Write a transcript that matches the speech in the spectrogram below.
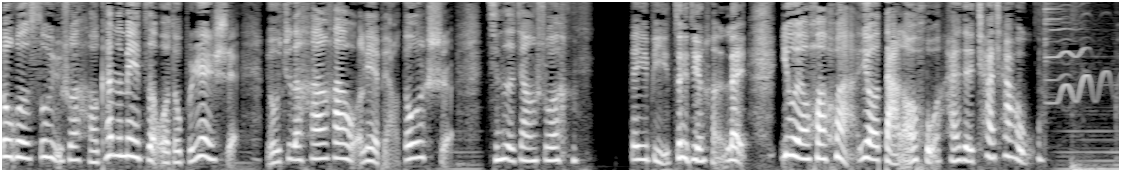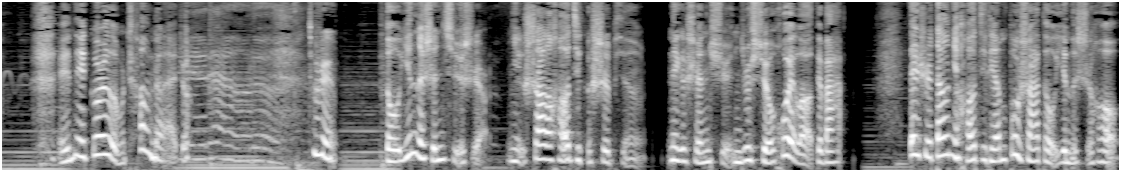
路过苏雨说：“好看的妹子我都不认识，有趣的憨憨我列表都是。”秦子江说：“baby 最近很累，又要画画，又要打老虎，还得恰恰舞。”哎，那歌怎么唱的来着？就是抖音的神曲是，你刷了好几个视频，那个神曲你就学会了，对吧？但是当你好几天不刷抖音的时候，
